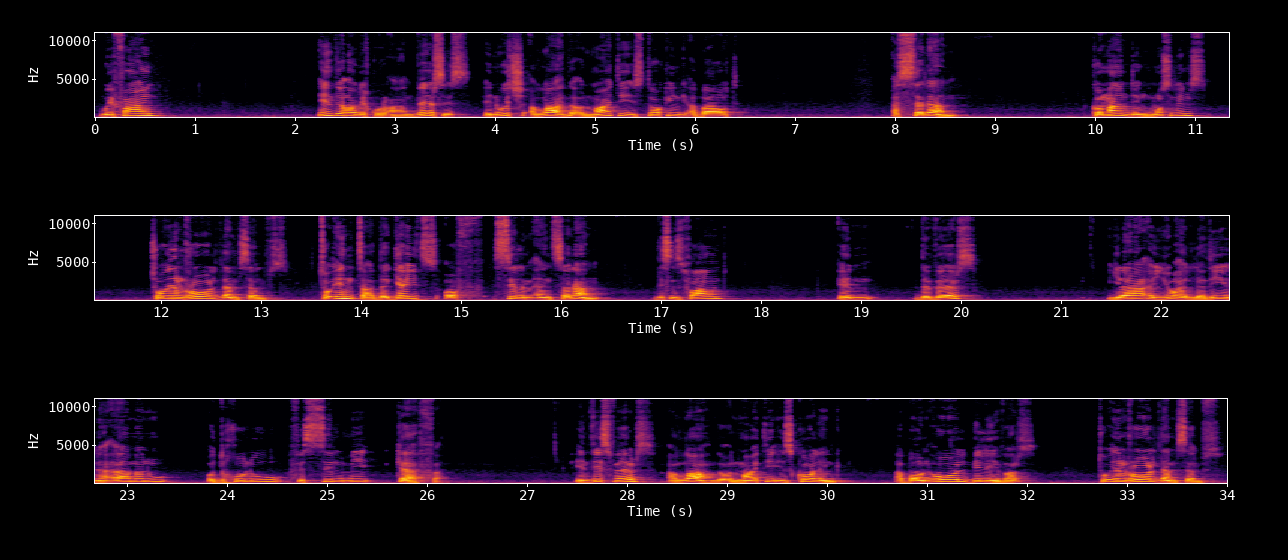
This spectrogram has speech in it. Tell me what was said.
we find in the Holy Quran verses in which Allah the Almighty is talking about As-Salam, commanding Muslims to enroll themselves, to enter the gates of Silm and Salam. This is found in the verse يا أيها الذين آمنوا ادخلوا في السلم كافة. In this verse, Allah the Almighty is calling upon all believers to enroll themselves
